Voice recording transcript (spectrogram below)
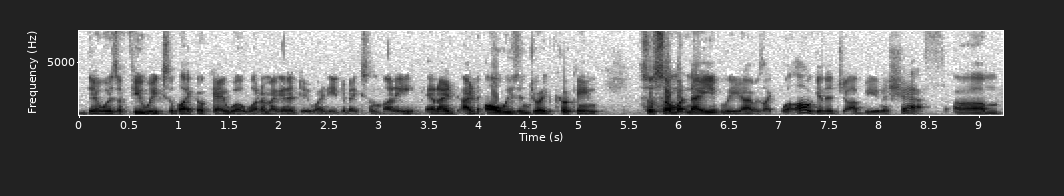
there was a few weeks of like, okay, well, what am I going to do? I need to make some money, and I'd, I'd always enjoyed cooking. So somewhat naively, I was like, well, I'll get a job being a chef. Um,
